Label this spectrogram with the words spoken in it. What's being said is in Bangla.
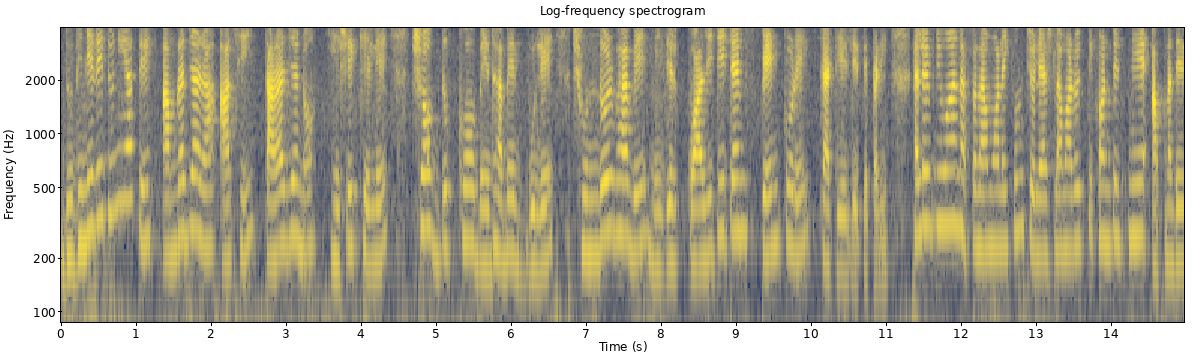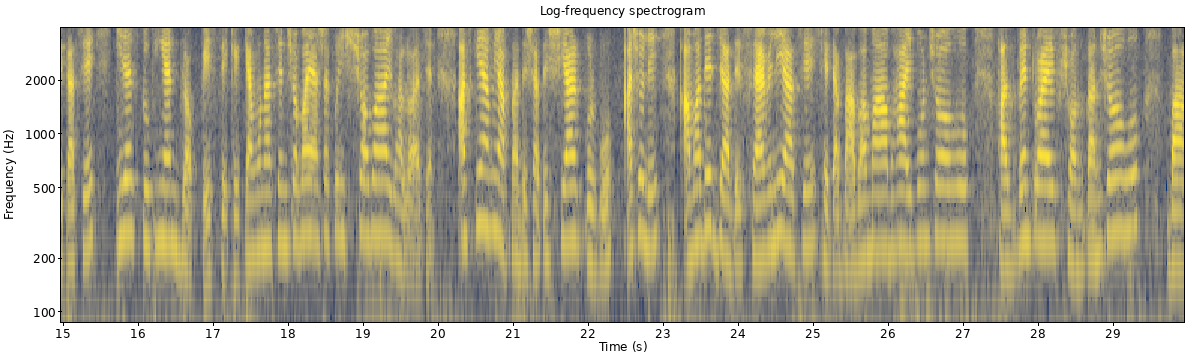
দুদিনের এই দুনিয়াতে আমরা যারা আছি তারা যেন হেসে খেলে সব দুঃখ, ভেদাভেদ ভুলে সুন্দরভাবে নিজের কোয়ালিটি টাইম স্পেন্ড করে কাটিয়ে যেতে পারি। হ্যালো এভরিওয়ান আসসালামু আলাইকুম। চলে আসলাম আরও একটি কন্টেন্ট নিয়ে আপনাদের কাছে ইরাস কুকিং অ্যান্ড ব্লগ পেজ থেকে। কেমন আছেন সবাই? আশা করি সবাই ভালো আছেন। আজকে আমি আপনাদের সাথে শেয়ার করব আসলে আমাদের যাদের ফ্যামিলি আছে, সেটা বাবা মা ভাই বোন সহ হোক হাজব্যান্ড ওয়াইফ সন্তান সহ হোক বা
